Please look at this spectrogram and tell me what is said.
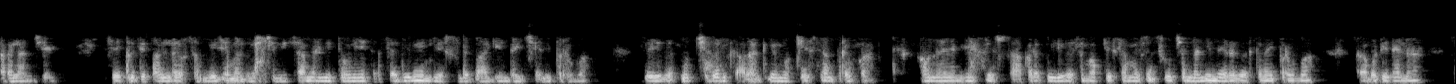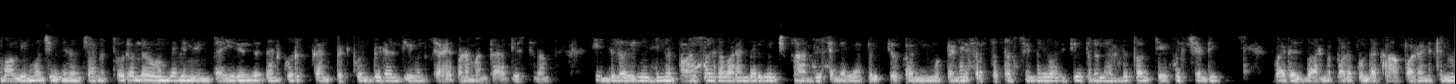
సరళం చేయండి. చేకృతి పనుల విజయం అనుభవించండి సమయాన్ని సద్వినియోగం చేసుకుంటే భాగ్యం దయచేయండి ప్రభావ చివరి కాలానికి మేము వచ్చేసినాం ప్రభావ అవునైనా అక్కడకు యుగ సమాప్తి సమస్య సూచనలన్నీ నెరవేరుతున్నాయి ప్రభా. కాబట్టి నేను మా విమోచన దినం చాలా త్వరలో ఉందని మేము ధైర్యంగా దాని కొరకు కనిపెట్టుకుని బిడ్డలు జీవన సహాయపడమని ప్రార్థిస్తున్నాం. ఇందులో ఈ దిన పాల్గొన్న వారందరి గురించి ప్రార్థిస్తుండగా ప్రతి ఒక్కరిని ముట్టండి స్వస్థపరచండి వారి జీవితంలో అద్భుతాలు చేకూర్చండి. వైరస్ బారిన పడకుండా కాపాడండి కింద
